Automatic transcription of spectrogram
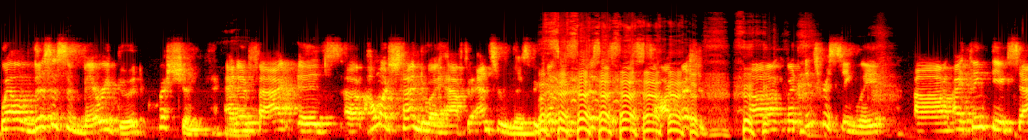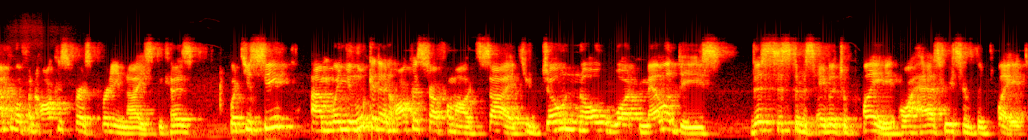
Well, this is a very good question. And in fact, it's uh, how much time do I have to answer this? Because this is, this is a hard question. Uh, but interestingly, um, I think the example of an orchestra is pretty nice because what you see, um, when you look at an orchestra from outside, you don't know what melodies this system is able to play or has recently played.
